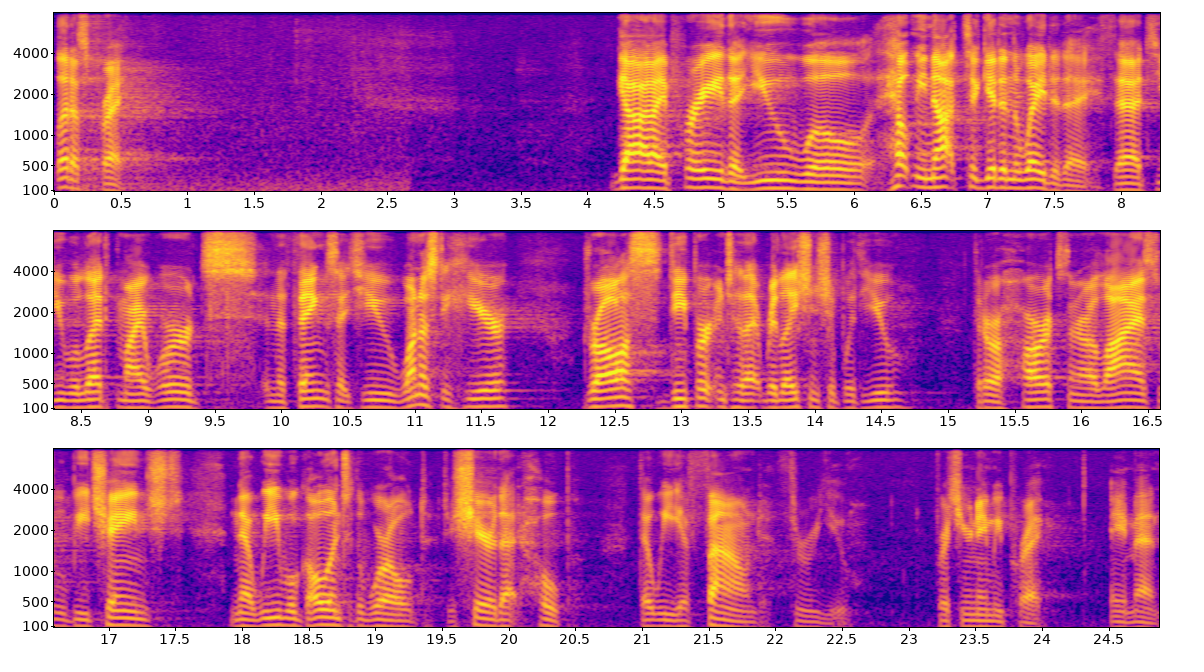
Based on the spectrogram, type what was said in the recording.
Let us pray. God, I pray that you will help me not to get in the way today, that you will let my words and the things that you want us to hear draw us deeper into that relationship with you, that our hearts and our lives will be changed, and that we will go into the world to share that hope that we have found through you. For it's in your name we pray. Amen.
